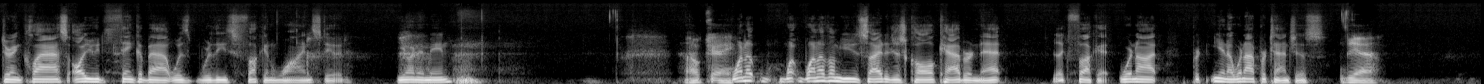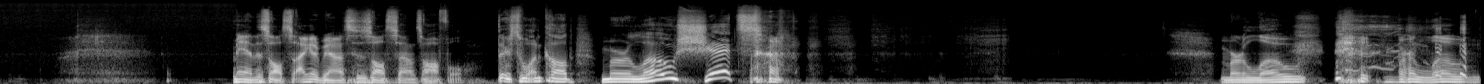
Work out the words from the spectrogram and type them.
during class. All you could think about was were these fucking wines, dude. You know what I mean? Okay. One of one one of them you decided to just call Cabernet. You're like, fuck it, we're not, you know, we're not pretentious. Yeah. Man, this all I gotta be honest, this all sounds awful. There's one called Merlot Shits. Merlot Merlot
